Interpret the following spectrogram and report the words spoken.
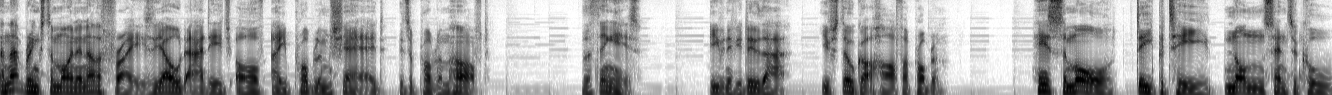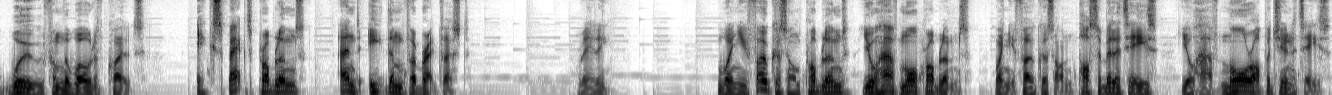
And that brings to mind another phrase the old adage of a problem shared is a problem halved. The thing is, even if you do that, you've still got half a problem. Here's some more deeper tea, nonsensical woo from the world of quotes. Expect problems and eat them for breakfast. Really? When you focus on problems, you'll have more problems. When you focus on possibilities, you'll have more opportunities.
